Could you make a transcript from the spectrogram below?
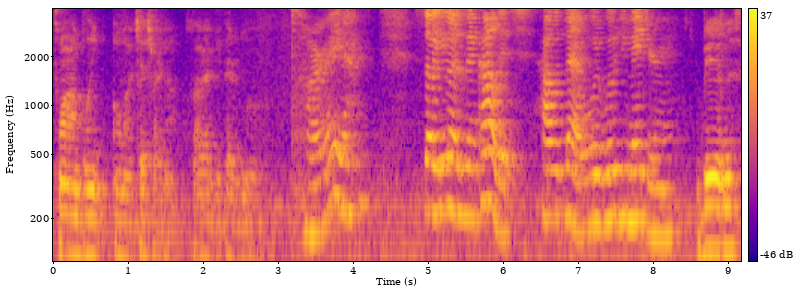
twine blink on my chest right now. So I gotta get that removed. All right. So you guys in college. How was that? What, what did you major in? Business,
